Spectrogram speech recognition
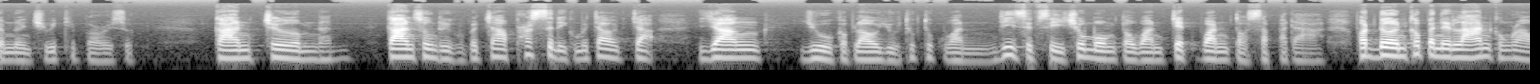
ดำเนินชีวิตที่บริสุทธิ์ การเจิมนั้น การทรงสถิตของพระเจ้า พระสิริของพระเจ้าจะยังอยู่กับเราอยู่ทุกๆวัน 24 ชั่วโมงต่อวัน 7 วันต่อสัปปดาห์ พอเดินเข้าไปในร้านของเรา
